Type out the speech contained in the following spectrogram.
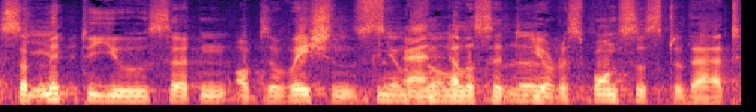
submit to you certain observations and elicit your responses to that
